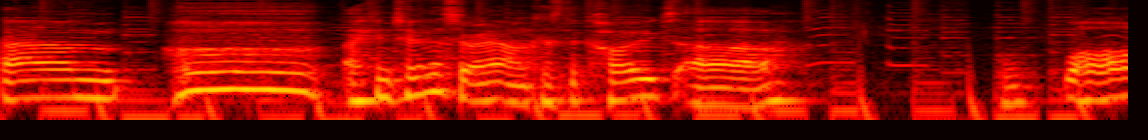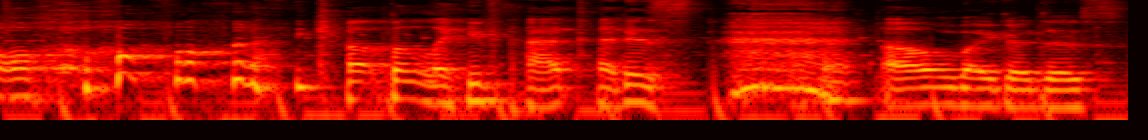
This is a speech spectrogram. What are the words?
Um, I can turn this around because the codes are. Whoa! I can't believe that. That is. Oh my goodness.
